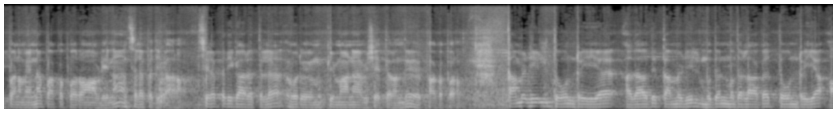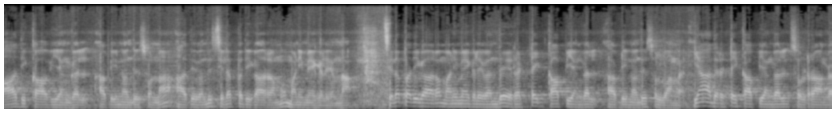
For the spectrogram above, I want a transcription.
இப்போ நம்ம என்ன பார்க்க போகிறோம் அப்படின்னா சிலப்பதிகாரம். சிலப்பதிகாரத்தில் ஒரு முக்கியமான விஷயத்தை வந்து பார்க்க போகிறோம் தமிழில் தோன்றிய அதாவது தமிழில் முதன் முதலாக தோன்றிய ஆதி காவியங்கள் அப்படின்னு வந்து சொன்னால் அது வந்து சிலப்பதிகாரமும் மணிமேகலையும் தான். சிலப்பதிகாரம் மணிமேகலை வந்து இரட்டை காப்பியங்கள் அப்படின்னு வந்து சொல்லுவாங்க. ஏன் அது இரட்டை காப்பியங்கள் சொல்கிறாங்க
